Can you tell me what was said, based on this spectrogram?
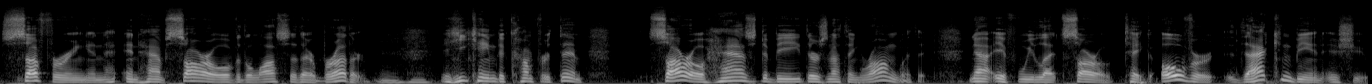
suffering and and have sorrow over the loss of their brother. Mm-hmm. He came to comfort them sorrow has to be there's nothing wrong with it now if we let sorrow take over that can be an issue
